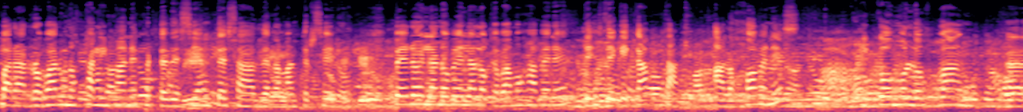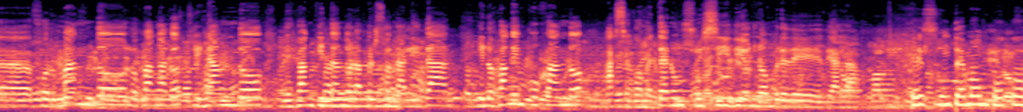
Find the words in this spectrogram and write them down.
para robar unos talismanes pertenecientes a Derramán III. Pero en la novela lo que vamos a ver es desde que capta a los jóvenes y cómo los van eh, formando, los van adoctrinando, les van quitando la personalidad y los van empujando a cometer un suicidio en nombre de, de Alá. Es un tema un poco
